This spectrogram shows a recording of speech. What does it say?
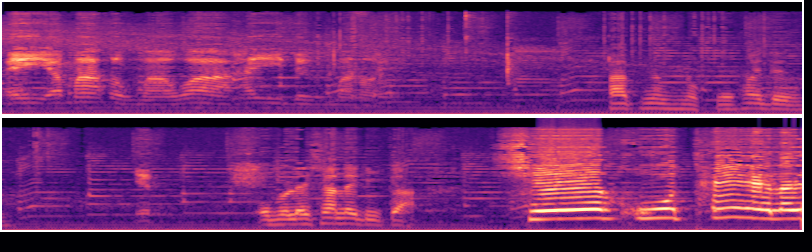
ไอ้อาม่าส่งมาว่าให้ดึงมาหน่อยแป๊บนึงหนูกูค่อยดึงเย็ด Operation อะไรดีกะเชคโคตรเท่เลย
